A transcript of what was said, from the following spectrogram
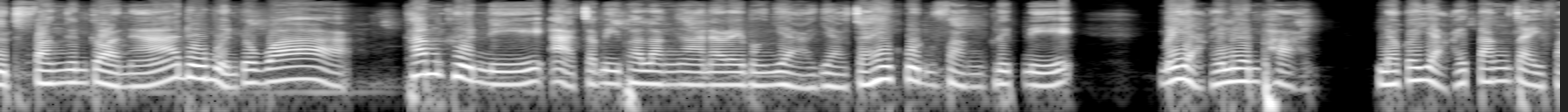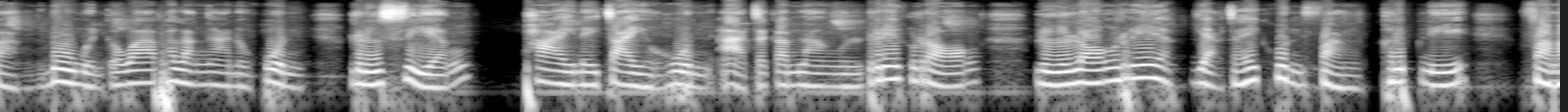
ยุดฟังกันก่อนนะ ดูเหมือนกับว่าค่ำคืนนี้อาจจะมีพลังงานอะไรบางอย่าง อยากจะให้คุณฟังคลิปนี้ ไม่อยากให้เลื่อนผ่าน แล้วก็อยากให้ตั้งใจฟัง ดูเหมือนกับว่าพลังงานของคุณ หรือเสียงภายในใจของคุณอาจจะกำลังเรียกร้อง หรือร้องเรียก อยากจะให้คุณฟังคลิปนี้ ฟัง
